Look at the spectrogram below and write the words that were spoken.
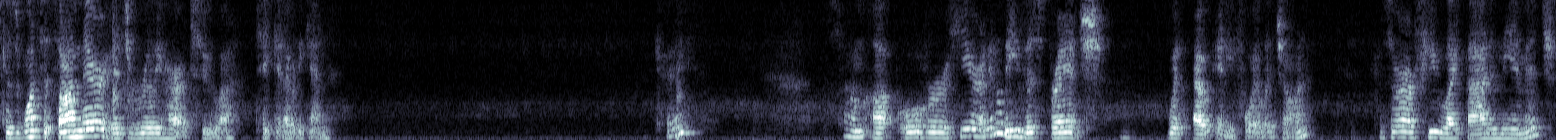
because once it's on there, it's really hard to uh, take it out again. Okay, some up over here. I'm going to leave this branch without any foliage on because there are a few like that in the image.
